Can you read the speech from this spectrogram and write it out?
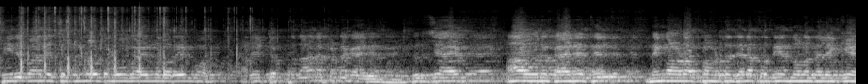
തീരുമാനിച്ച് മുന്നോട്ട് പോവുക എന്ന് പറയുമ്പോൾ അത് ഏറ്റവും പ്രധാനപ്പെട്ട കാര്യമാണ്. തീർച്ചയായും ആ ഒരു കാര്യത്തിൽ നിങ്ങളോടൊപ്പം ഇവിടുത്തെ ജനപ്രതി എന്നുള്ള നിലയ്ക്ക്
